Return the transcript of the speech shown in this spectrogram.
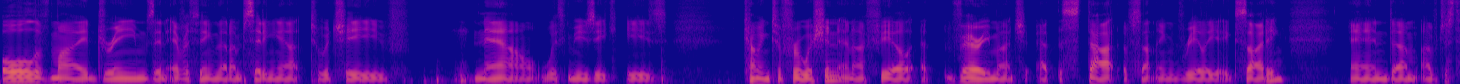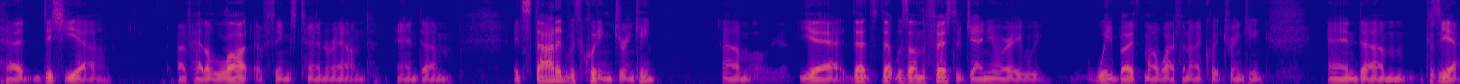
all of my dreams and everything that I'm setting out to achieve now with music is coming to fruition, and I feel at, very much at the start of something really exciting. And um, I've just had this year. I've had a lot of things turn around, and um, it started with quitting drinking. Um, yeah, that's that was on the first of January. We we both, my wife and I, quit drinking, and because yeah,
